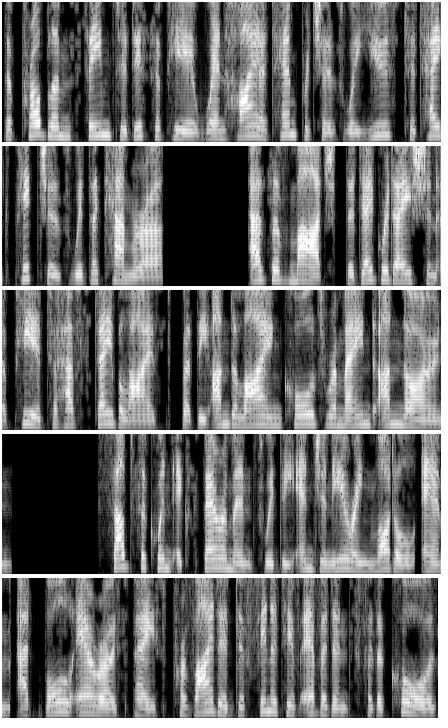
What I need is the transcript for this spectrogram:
The problems seemed to disappear when higher temperatures were used to take pictures with the camera. As of March, the degradation appeared to have stabilized, but the underlying cause remained unknown. Subsequent experiments with the engineering model M at Ball Aerospace provided definitive evidence for the cause,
